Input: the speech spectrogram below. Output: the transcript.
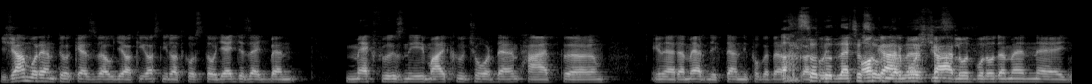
Zsámorentől kezdve, ugye, aki azt nyilatkozta, hogy egy az egyben megfőzni Michael Jordan-t, hát én erre mernék tenni fogadásokat, hogy akár most Charlotte-ból oda menne egy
